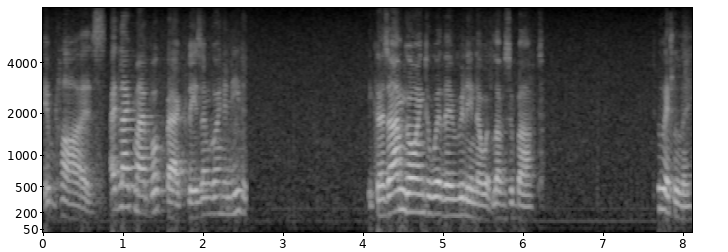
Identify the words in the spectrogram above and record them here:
implies. I'd like my book back, please. I'm going to need it. Because I'm going to where they really know what love's about. To Italy.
